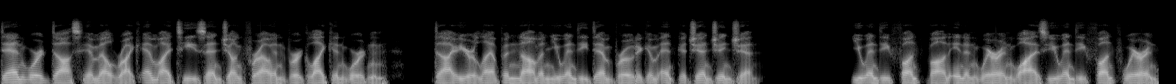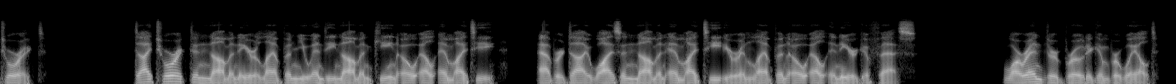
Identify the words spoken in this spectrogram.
Dan Word das Himmelreich mit en Jungfrauen vergleichen werden, die ihr Lampen namen und dem Brotigam entgegengingen. Und fünf von ihnen waren wise und fünf waren torricht. Die Torrichten namen ihr Lampen und namen keen ol mit, aber die Weisen namen mit ihren Lampen ol in ihr Gefäß. Waren der Brotigam verweilt,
